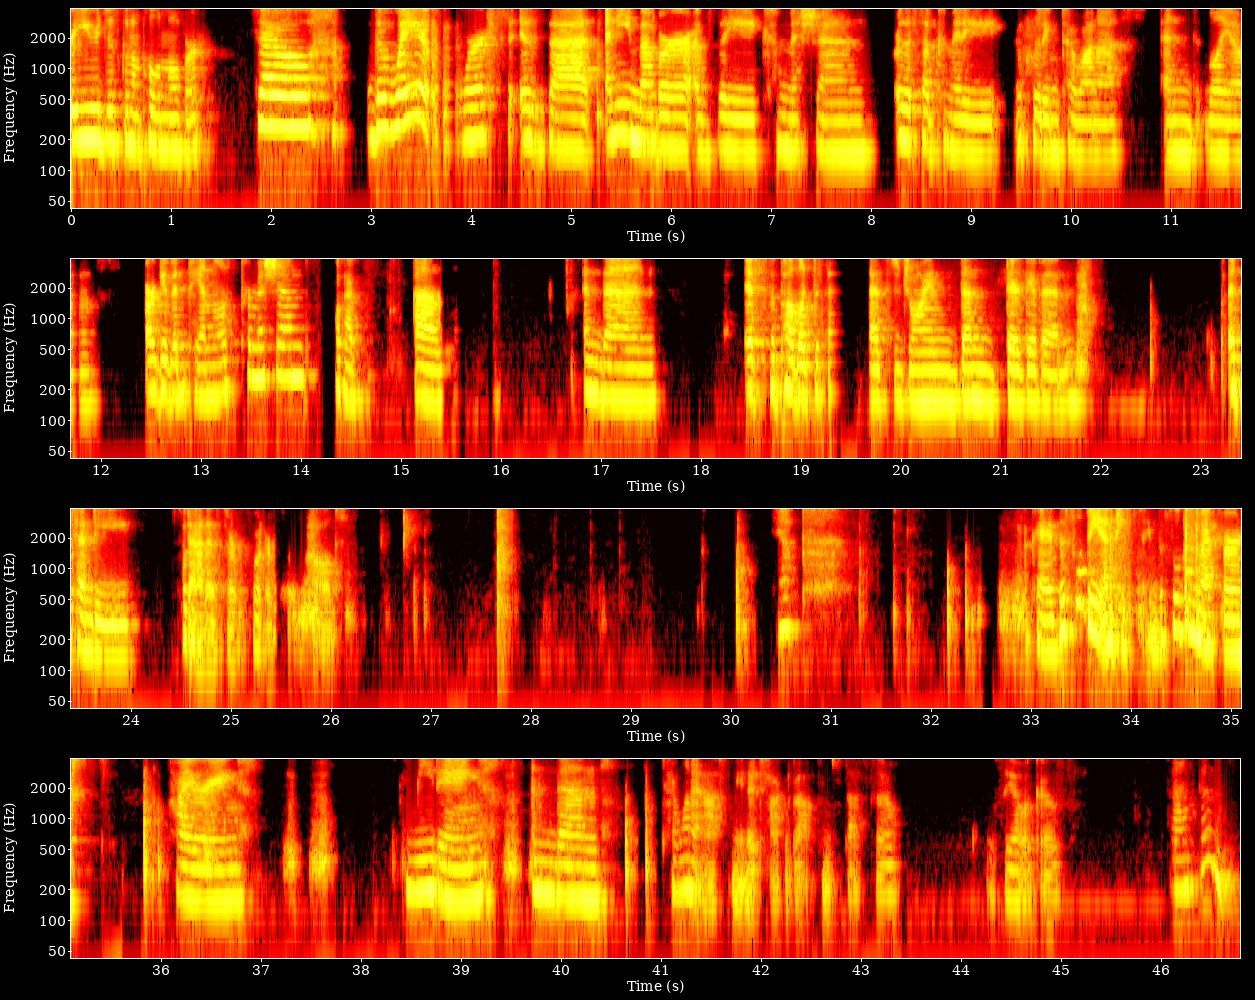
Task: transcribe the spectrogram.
are you just going to pull them over? So the way it works is that any member of the commission or the subcommittee, including Tawana and William, are given panelist permissions. Okay. Um, and then if the public decides to join, then they're given attendee status okay. or whatever it's called. Yep. Okay, this will be interesting. This will be my first hiring meeting. And then I asked me to talk about some stuff. So we'll see how it goes. Sounds good.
